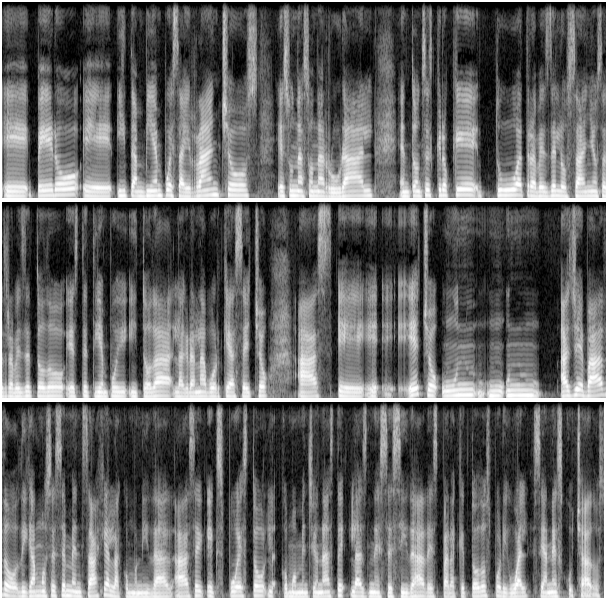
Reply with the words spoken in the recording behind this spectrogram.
Eh, pero, eh, y también pues hay ranchos, es una zona rural. Entonces creo que tú a través de los años, a través de todo este tiempo y, toda la gran labor que has hecho, has eh, hecho un has llevado, digamos, ese mensaje a la comunidad, has e- expuesto, como mencionaste, las necesidades para que todos por igual sean escuchados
